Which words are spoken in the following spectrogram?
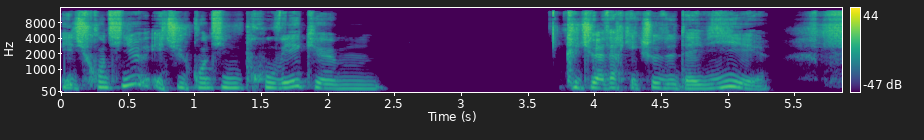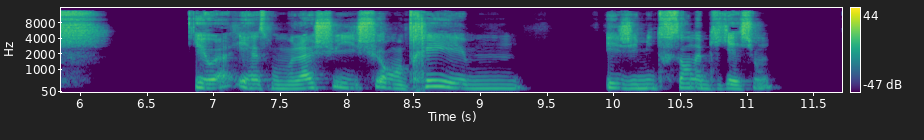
Et tu continues et tu continues de prouver que, que tu vas faire quelque chose de ta vie. Et, et, voilà. et à ce moment-là, je suis, je suis rentrée et, et j'ai mis tout ça en application.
